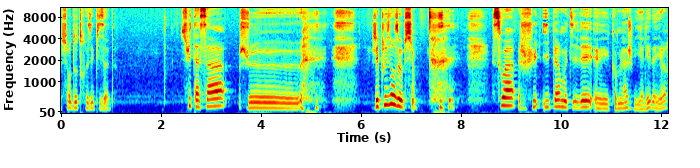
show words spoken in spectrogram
sur d'autres épisodes. Suite à ça, je j'ai plusieurs options. Soit je suis hyper motivée, et comme là je vais y aller d'ailleurs,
